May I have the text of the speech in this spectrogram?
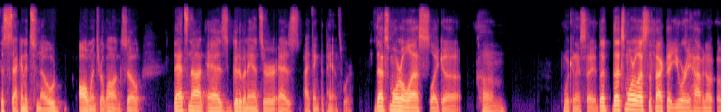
the second it snowed all winter long. So that's not as good of an answer as I think the pants were. That's more or less like a, um, what can I say? That that's more or less the fact that you already have enough uh,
